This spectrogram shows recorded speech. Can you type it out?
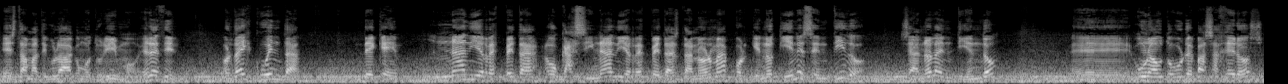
está matriculada como turismo. Es decir, ¿os dais cuenta de que nadie respeta o casi nadie respeta esta norma porque no tiene sentido? O sea, no la entiendo. Eh, un autobús de pasajeros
